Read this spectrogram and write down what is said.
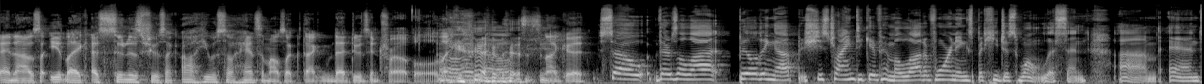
And I was like, it, like, as soon as she was like, "Oh, he was so handsome," I was like, "That that dude's in trouble. Like, Oh, no. this is not good." So there's a lot building up. She's trying to give him a lot of warnings, but he just won't listen. Um, and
